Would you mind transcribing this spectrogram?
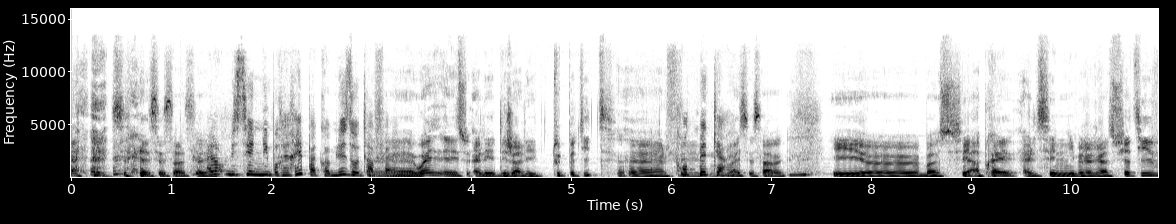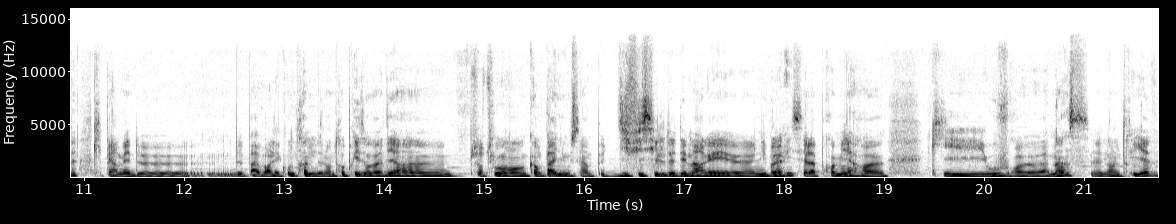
c'est ça. Alors, mais c'est une librairie pas comme les autres, Raphaël. Euh, ouais, elle est, elle est, déjà elle est toute petite. Euh, elle 30 mètres carrés. Ouais, c'est ça. Ouais. Mmh. Et euh, bah, c'est après, elle c'est une librairie associative qui permet de ne pas avoir les contraintes de l'entreprise, on va dire. Hein. Surtout en campagne où c'est un peu difficile de démarrer euh, une librairie. C'est la première euh, qui ouvre euh, à Mince, dans le Trièvre.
